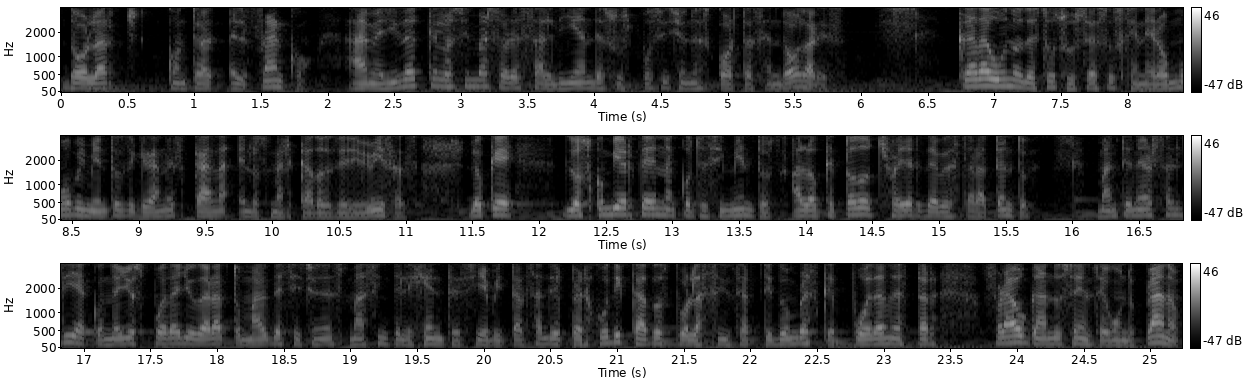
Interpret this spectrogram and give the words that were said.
dólar contra el franco, a medida que los inversores salían de sus posiciones cortas en dólares. Cada uno de estos sucesos generó movimientos de gran escala en los mercados de divisas, lo que los convierte en acontecimientos a lo que todo trader debe estar atento. Mantenerse al día con ellos puede ayudar a tomar decisiones más inteligentes y evitar salir perjudicados por las incertidumbres que puedan estar fraugándose en segundo plano.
